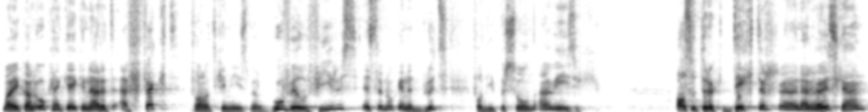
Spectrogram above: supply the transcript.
maar je kan ook gaan kijken naar het effect van het geneesmiddel. Hoeveel virus is er nog in het bloed van die persoon aanwezig? Als we terug dichter eh, naar huis gaan,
